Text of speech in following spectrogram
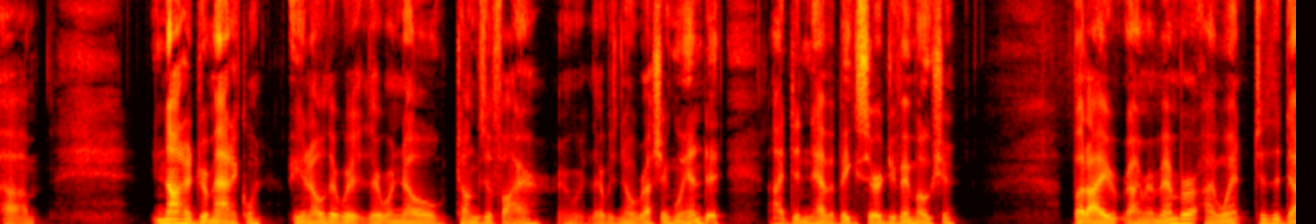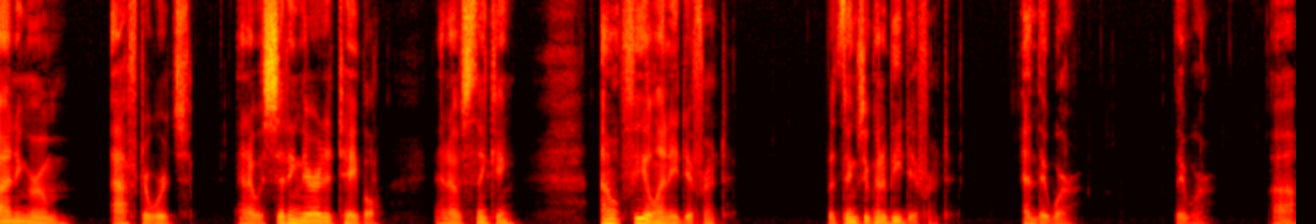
Um, not a dramatic one. You know, there were there were no tongues of fire. There, were, there was no rushing wind. I didn't have a big surge of emotion. But I, I remember I went to the dining room afterwards and I was sitting there at a table and I was thinking, I don't feel any different, but things are going to be different. And they were. They were. Uh,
